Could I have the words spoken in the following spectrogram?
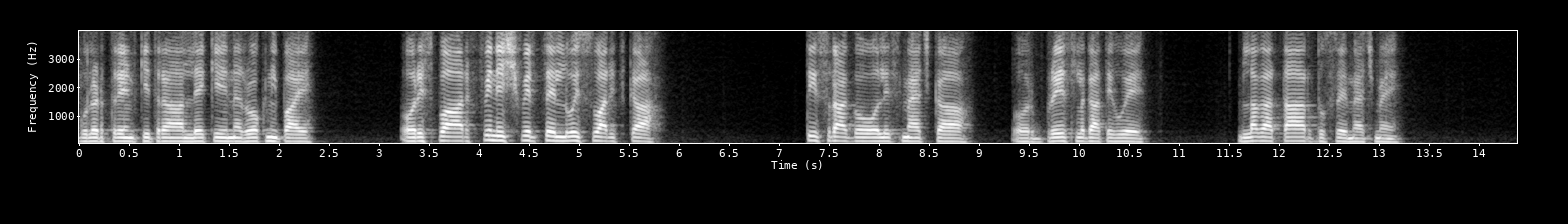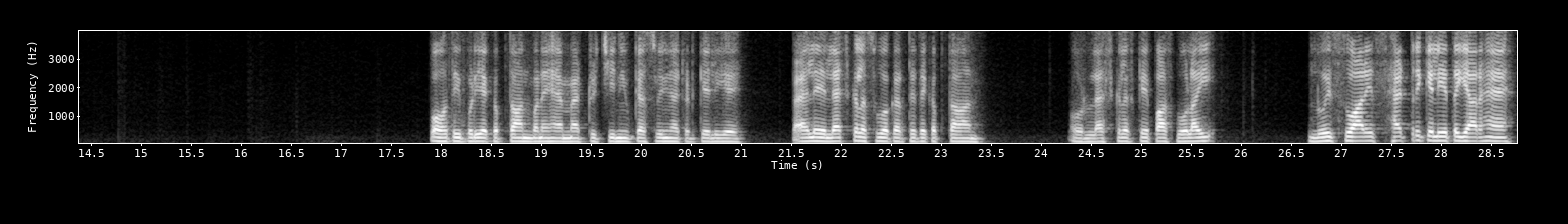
बुलेट ट्रेन की तरह, लेकिन रोक नहीं पाए। और इस बार फिनिश फिर से लुइस वारिस का। तीसरा गोल इस मैच का और ब्रेस लगाते हुए लगातार दूसरे मैच में। बहुत ही बढ़िया कप्तान बने हैं मैट्रिची न्यू कैसल यूनाइटेड के लिए। पहले लेस्कलस हुआ करते थे कप्तान, और लेस्कलस के पास बोलाई लुइस सुआरिस हैट्रिक के लिए तैयार हैं,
